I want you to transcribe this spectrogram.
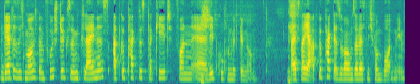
Und der hatte sich morgens beim Frühstück so ein kleines, abgepacktes Paket von äh, Lebkuchen mitgenommen. Weil es war ja abgepackt, also warum soll er es nicht vom Bord nehmen?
